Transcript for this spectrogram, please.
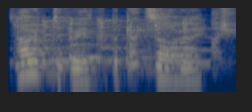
It's hard to breathe, but that's alright. Hush.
